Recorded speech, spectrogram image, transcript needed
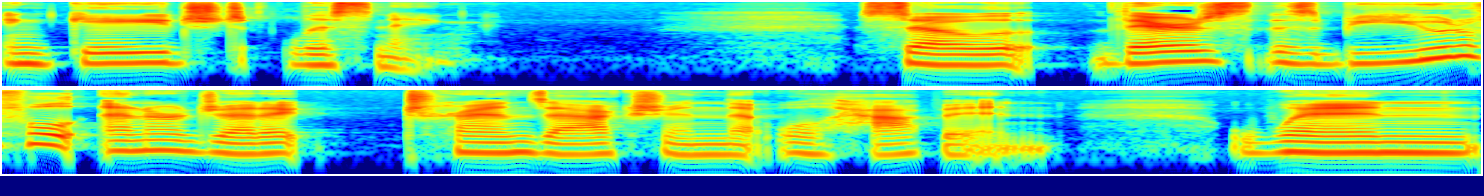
engaged listening. So, there's this beautiful energetic transaction that will happen when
